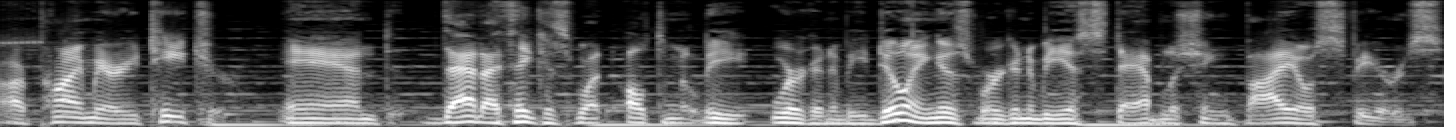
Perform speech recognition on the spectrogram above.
our primary teacher. And that I think is what ultimately we're going to be doing is we're going to be establishing biospheres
